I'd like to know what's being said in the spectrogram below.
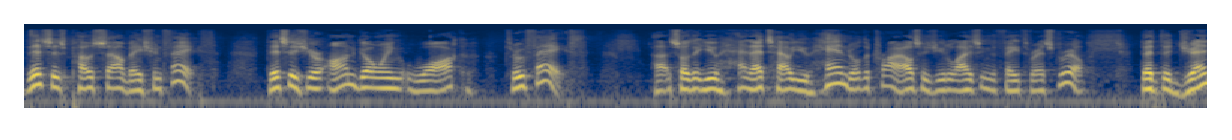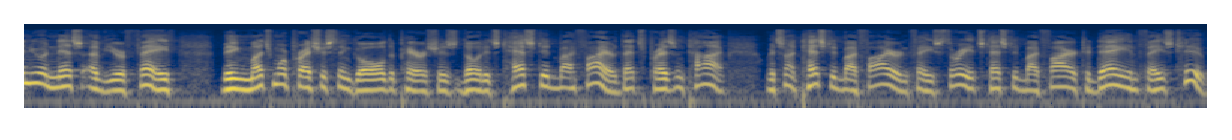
This is post salvation faith. This is your ongoing walk through faith. Uh, so that you ha- that's how you handle the trials is utilizing the faith rest drill. That the genuineness of your faith being much more precious than gold that perishes, though it is tested by fire. That's present time. It's not tested by fire in phase three, it's tested by fire today in phase two.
